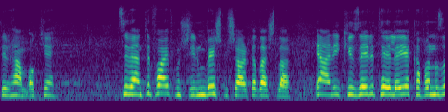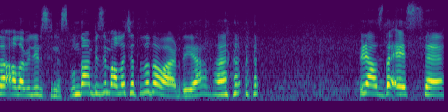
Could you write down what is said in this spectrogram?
dirham. Okay. 25'mış 25'miş arkadaşlar. Yani 250 TL'ye kafanıza alabilirsiniz. Bundan bizim Alaçatı'da da vardı ya. Biraz da esse.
